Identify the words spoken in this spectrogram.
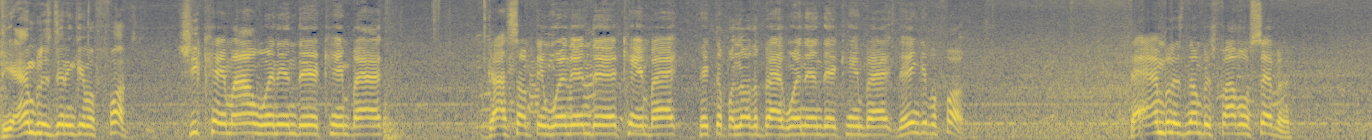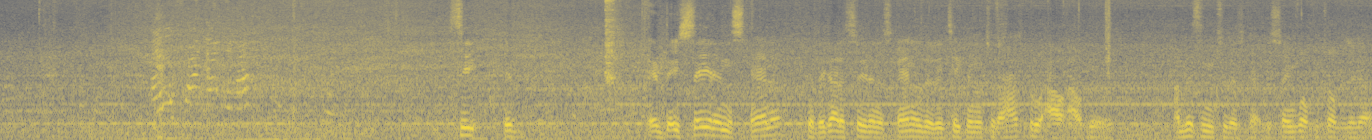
The ambulance didn't give a fuck. She came out, went in there, came back, got something, went in there, came back, picked up another bag, went in there, came back. They didn't give a fuck. The ambulance number is 507. I will find out what happened. See, if if they say it in the scanner, because they gotta say it in the scanner that they're taking them to the hospital, I'll, I'll do it. I'm listening to this, the same walkie-talkie they got.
